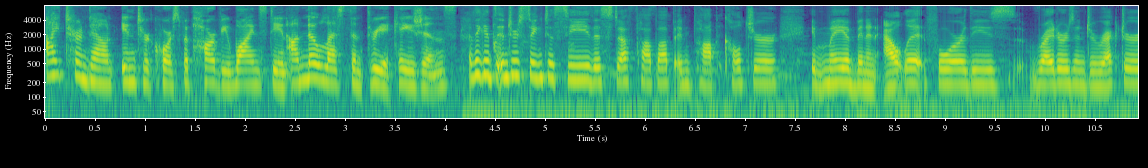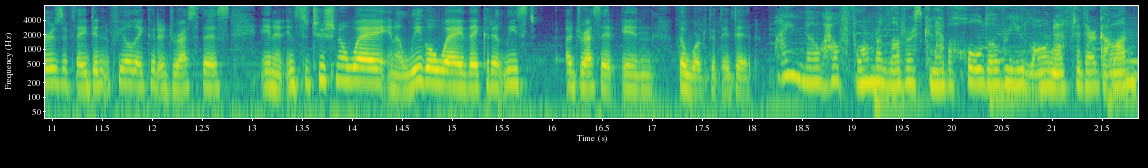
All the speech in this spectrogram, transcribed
I turned down intercourse with Harvey Weinstein on no less than three occasions. I think it's interesting to see this stuff pop up in pop culture. It may have been an outlet for these writers and directors. If they didn't feel they could address this in an institutional way, in a legal way, they could at least address it in the work that they did. I know how former lovers can have a hold over you long after they're gone.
